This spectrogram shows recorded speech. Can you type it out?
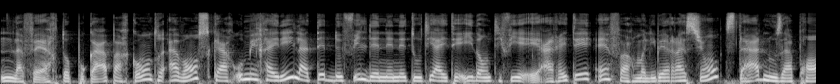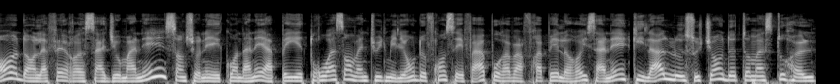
L'affaire Topoka, par contre, avance car Oumi Khairi, la tête de file des Nénétouti, a été identifiée et arrêtée, informe Libération. Stade nous apprend dans l'affaire Sadio Mané, sanctionné et condamné à payer 328 millions de francs CFA pour avoir frappé le Roy Sané, qu'il a le soutien de Thomas Tuchel.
